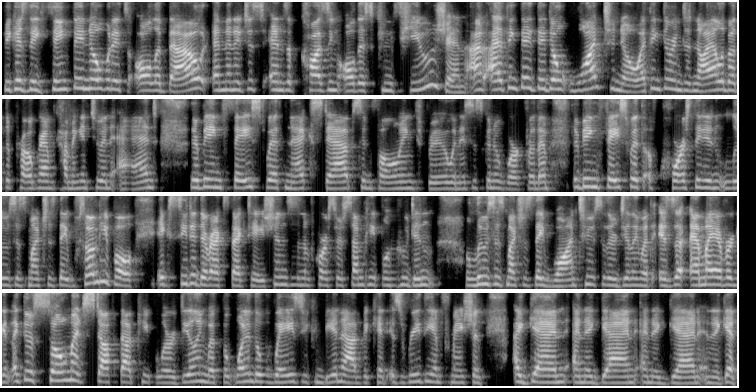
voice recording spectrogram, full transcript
because they think they know what it's all about. And then it just ends up causing all this confusion. I, I think that they don't want to know. I think they're in denial about the program coming into an end. They're being faced with next steps and following through. And is this going to work for them? They're being faced with, of course, they didn't lose as much as they, some people exceeded their expectations. And of course, there's some people who didn't lose as much as they want to. So they're dealing with, is, am I ever going to, like, there's so much stuff that people are dealing with. But one of the ways you can be an advocate is read the information again and again and again and again.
